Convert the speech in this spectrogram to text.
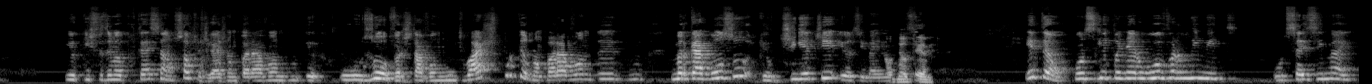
Eu quis fazer uma proteção, só que os gajos não paravam, de, os overs estavam muito baixos porque eles não paravam de marcar gols, aquilo descia, descia, eu assim, bem, não, não deu tempo. Então, consegui apanhar o over limite, o 6,5.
